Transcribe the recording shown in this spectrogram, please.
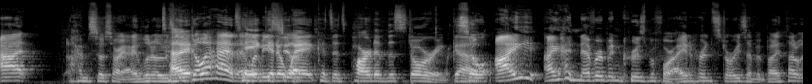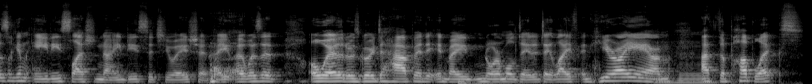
at I'm so sorry. I literally was Ta- like, go ahead and Take let me it steal away because it's part of the story. Go. So I I had never been cruised before. I had heard stories of it, but I thought it was like an 80s slash 90s situation. I, I wasn't aware that it was going to happen in my normal day to day life. And here I am Mm-hmm. at the Publix.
